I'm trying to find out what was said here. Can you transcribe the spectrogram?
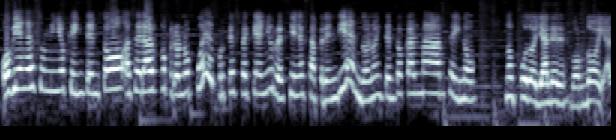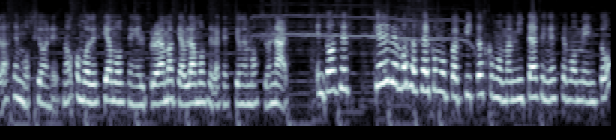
o bien es un niño que intentó hacer algo pero no puede porque es pequeño y recién está aprendiendo, ¿no? Intentó calmarse y no no pudo, ya le desbordó ya las emociones, ¿no? Como decíamos en el programa que hablamos de la gestión emocional. Entonces, ¿qué debemos hacer como papitos, como mamitas en este momento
